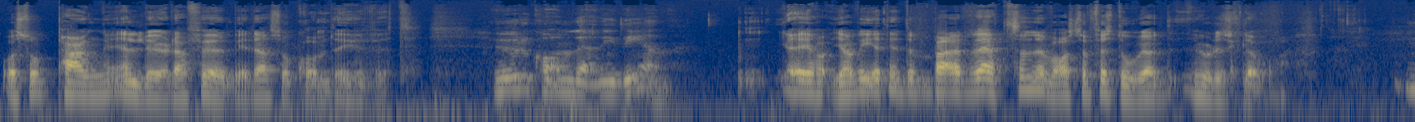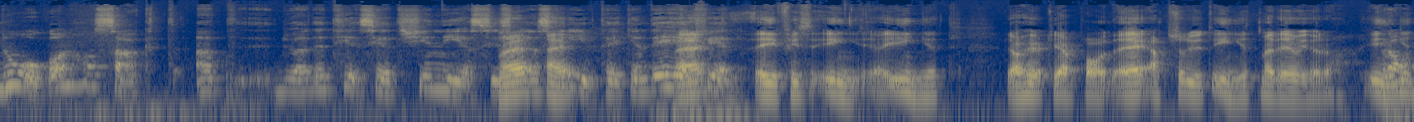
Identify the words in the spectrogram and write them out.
Och så pang en lördag förmiddag så kom det i huvudet. Hur kom den idén? Jag, jag vet inte, bara rätt som det var så förstod jag hur det skulle vara. Någon har sagt att du hade sett kinesiska Nej, nej. skrivtecken. Det är helt fel. det finns ing, inget. Jag har hört japan. Det är absolut inget med det att göra. Ingen. Bra.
